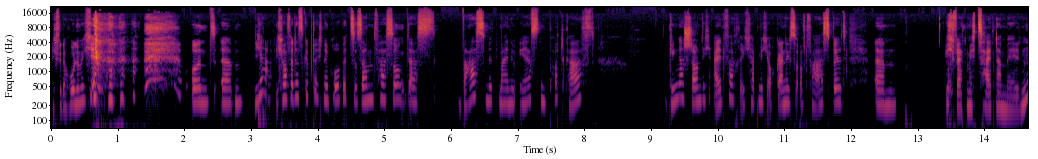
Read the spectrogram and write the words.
Ich wiederhole mich. Und ähm, ja, ich hoffe, das gibt euch eine grobe Zusammenfassung. Das war's mit meinem ersten Podcast. Ging erstaunlich einfach. Ich habe mich auch gar nicht so oft verhaspelt. Ähm, ich werde mich zeitnah melden.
